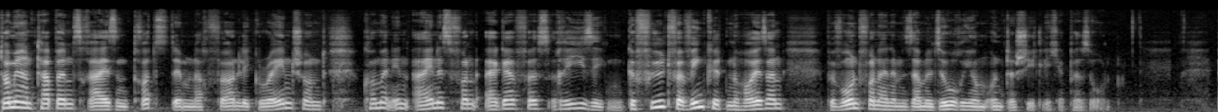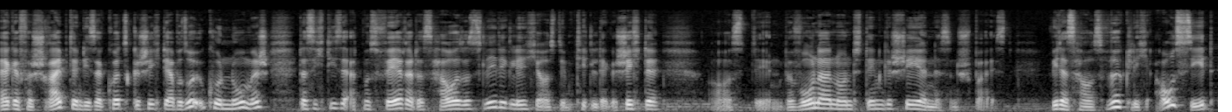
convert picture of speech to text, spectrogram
Tommy und Tuppence reisen trotzdem nach Fernley Grange und kommen in eines von Agathas riesigen, gefühlt verwinkelten Häusern, bewohnt von einem Sammelsurium unterschiedlicher Personen. Agatha schreibt in dieser Kurzgeschichte aber so ökonomisch, dass sich diese Atmosphäre des Hauses lediglich aus dem Titel der Geschichte, aus den Bewohnern und den Geschehnissen speist. Wie das Haus wirklich aussieht,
